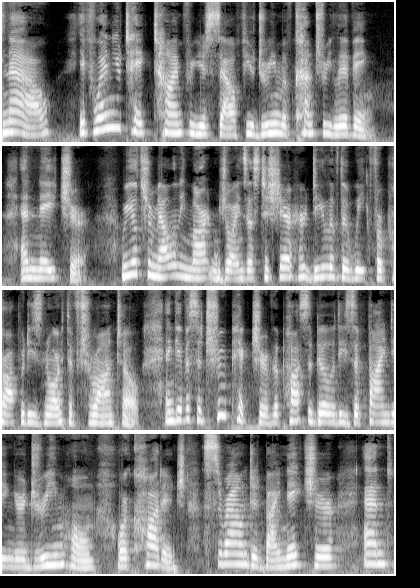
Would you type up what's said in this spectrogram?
Now, if when you take time for yourself, you dream of country living and nature, Realtor Melanie Martin joins us to share her deal of the week for properties north of Toronto and give us a true picture of the possibilities of finding your dream home or cottage surrounded by nature and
